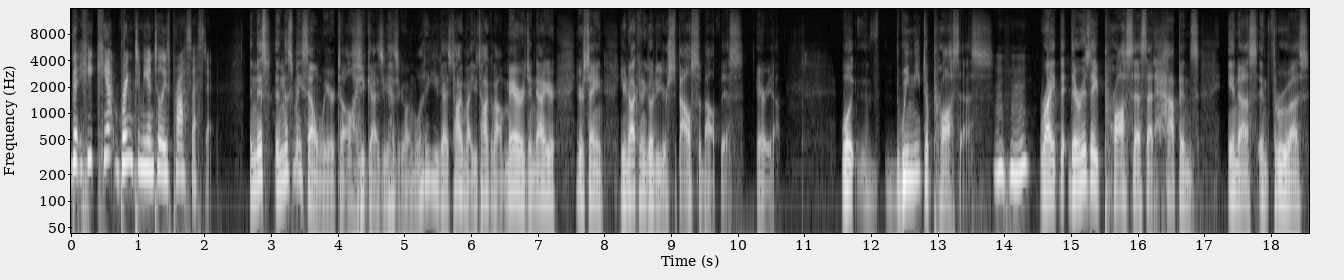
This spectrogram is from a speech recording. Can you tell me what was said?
that he can't bring to me until he's processed it. and this and this may sound weird to all you guys. You guys are going, "What are you guys talking about?" You talk about marriage, and now you're you're saying you're not going to go to your spouse about this area. Well, we need to process, mm-hmm. right? Th- There is a process that happens in us and through us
